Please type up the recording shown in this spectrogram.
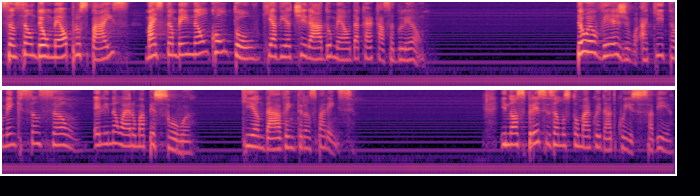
Sansão deu mel para os pais, mas também não contou que havia tirado o mel da carcaça do leão. Então eu vejo aqui também que Sansão, ele não era uma pessoa que andava em transparência. E nós precisamos tomar cuidado com isso, sabia?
